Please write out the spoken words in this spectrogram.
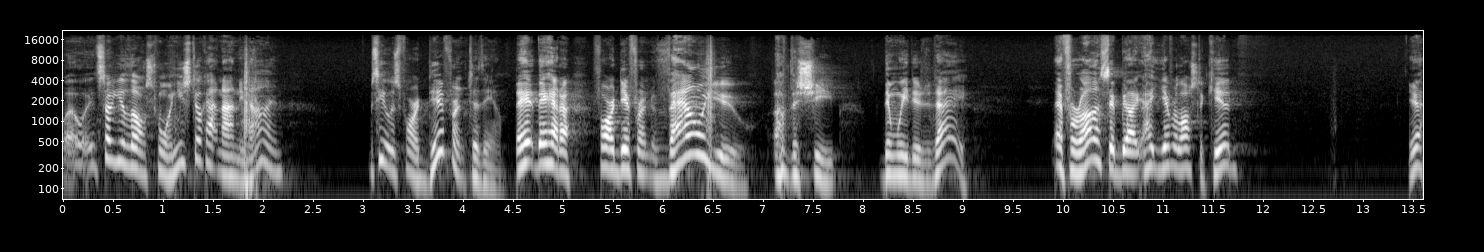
well, so you lost one. You still got 99. But see, it was far different to them. They, they had a far different value of the sheep than we do today. And for us, it'd be like, hey, you ever lost a kid? Yeah.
